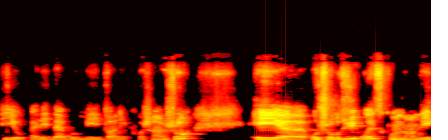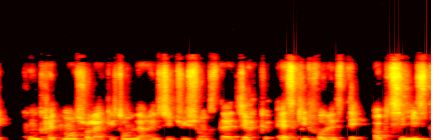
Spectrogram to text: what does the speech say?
pillées au Palais d'Abomey dans les prochains jours. Et euh, aujourd'hui, où est-ce qu'on en est concrètement sur la question de la restitution? C'est-à-dire que est-ce qu'il faut rester optimiste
